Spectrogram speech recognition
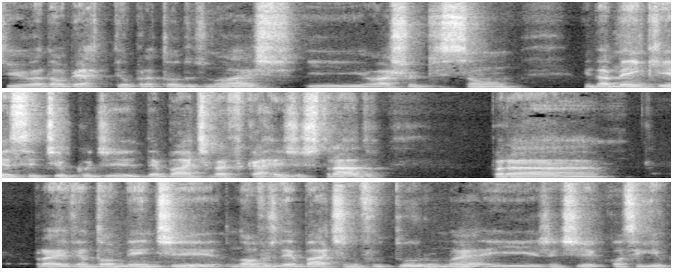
que o Adalberto deu para todos nós, e eu acho que são, ainda bem que esse tipo de debate vai ficar registrado para eventualmente novos debates no futuro, não é? E a gente conseguir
